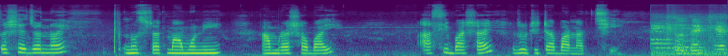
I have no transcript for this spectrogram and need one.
তো সেজন্যই নুসরাত মামনি, আমরা সবাই আসি বাসায় রুটিটা বানাচ্ছি। তো দেখেন,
